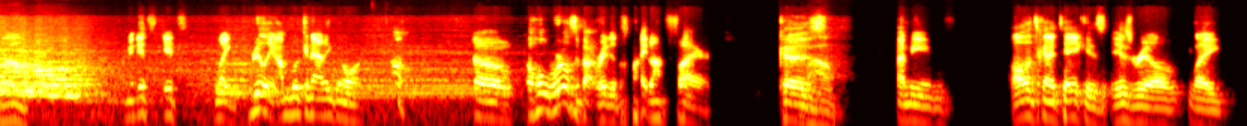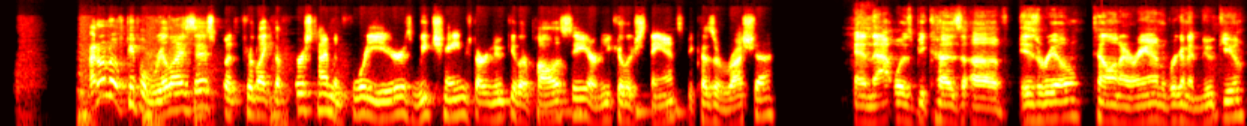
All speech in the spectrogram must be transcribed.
Wow. I mean, it's it's like really. I'm looking at it going, oh, so the whole world's about ready to light on fire. Because Wow. I mean, all it's going to take is Israel. Like, I don't know if people realize this, but for like the first time in 40 years, we changed our nuclear policy, our nuclear stance because of Russia. And that was because of Israel telling Iran, we're going to nuke you.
